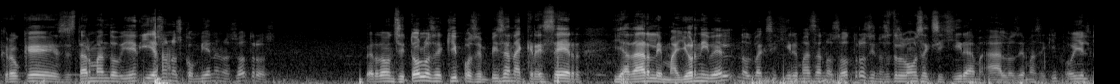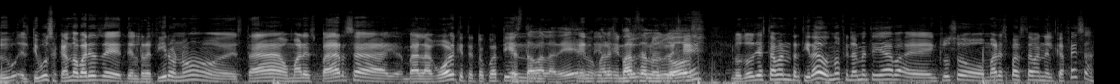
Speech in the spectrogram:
Creo que se está armando bien y eso nos conviene a nosotros. Perdón, si todos los equipos empiezan a crecer y a darle mayor nivel, nos va a exigir más a nosotros y nosotros vamos a exigir a, a los demás equipos. Oye, el Tibu, el Tibu sacando a varios de- del retiro, ¿no? Está Omar Esparza, Balagol, que te tocó a ti en... Está Valadez, en- Omar en- Esparza, los dos. Los dos ya estaban retirados, ¿no? Finalmente ya, eh, incluso Omar Esparza estaba en el Cafesa.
